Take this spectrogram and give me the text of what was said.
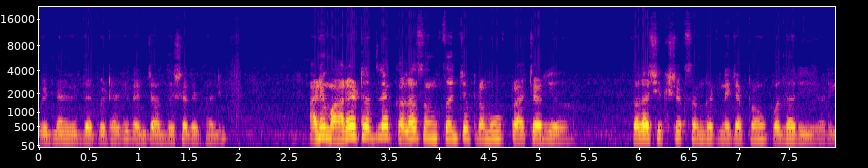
विज्ञान विद्यापीठाची त्यांच्या अध्यक्षतेखाली आणि महाराष्ट्रातल्या कला संस्थांचे प्रमुख प्राचार्य कला शिक्षक संघटनेच्या प्रमुख पदाधिकारी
